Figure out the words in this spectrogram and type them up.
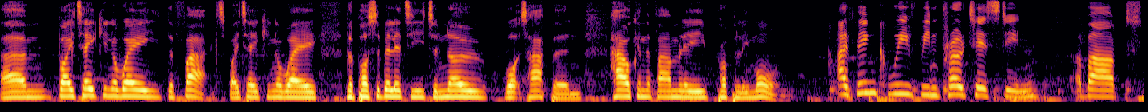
Um, by taking away the facts, by taking away the possibility to know what's happened, how can the family properly mourn? I think we've been protesting about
